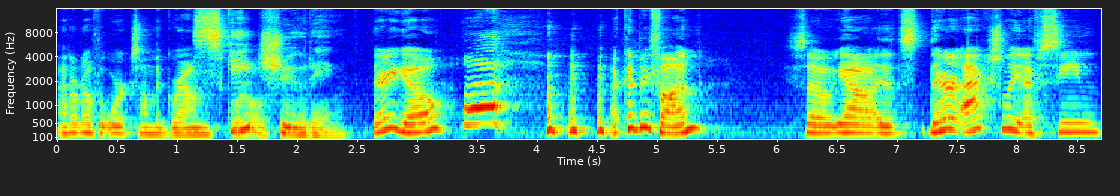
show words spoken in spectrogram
I don't know if it works on the ground Skeet squirrels. shooting. There you go. that could be fun. So yeah, it's there. Actually, I've seen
